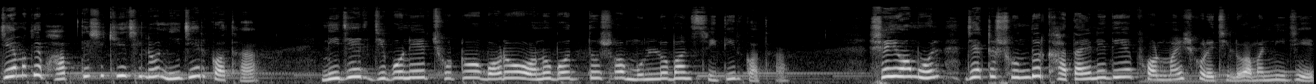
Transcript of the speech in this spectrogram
যে আমাকে ভাবতে শিখিয়েছিল নিজের কথা নিজের জীবনের ছোট, বড়, অনবদ্য সব মূল্যবান স্মৃতির কথা। সেই অমল যে একটা সুন্দর খাতা এনে দিয়ে ফরমাইশ করেছিল আমার নিজের,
